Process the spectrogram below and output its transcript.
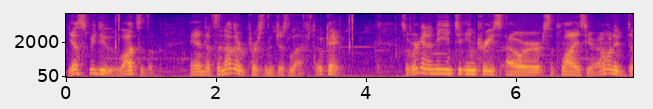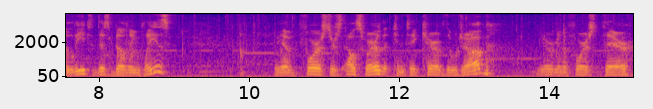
Yes, we do. Lots of them. And that's another person that just left. Okay. So we're going to need to increase our supplies here. I want to delete this building, please. We have foresters elsewhere that can take care of the job. You're going to forest there.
